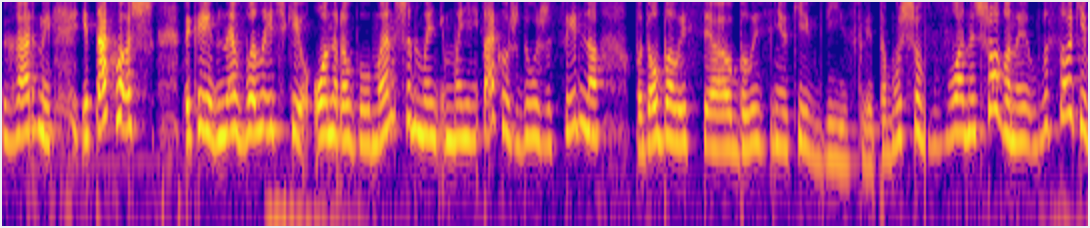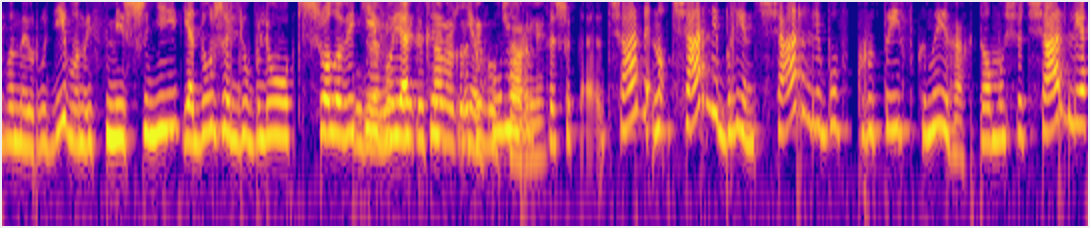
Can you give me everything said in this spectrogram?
Гарний. І також такий невеличкий honorable mention мені, мені також дуже сильно подобалися близнюки Візлі, тому що вони що, вони високі, вони руді, вони смішні. Я дуже люблю чоловіків, да, яких є гумор. Чарлі. Це шик... Чарлі. Ну, Чарлі, блін, Чарлі був крутий в книгах, тому що Чарлі е,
